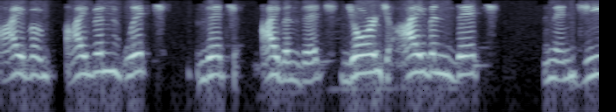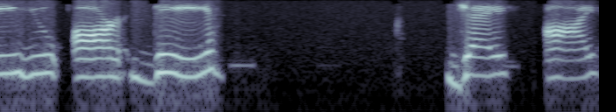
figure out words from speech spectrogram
Ivan Ivanovich, Vich, Ivanovich, George Ivanovich and then G-U-R-D J-I-A-F-F.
